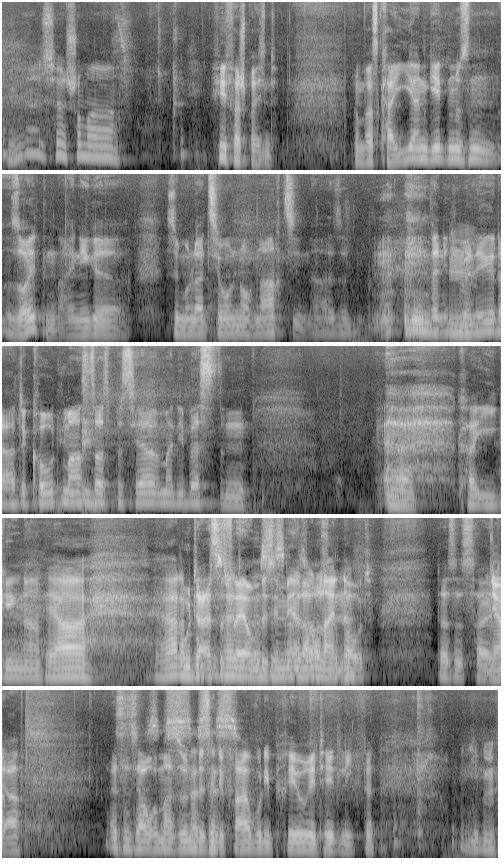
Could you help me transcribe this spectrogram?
Ja, ist ja schon mal vielversprechend. Und was KI angeht, müssen, sollten einige Simulationen noch nachziehen. Also, wenn ich überlege, da hatte Codemasters bisher immer die besten äh, KI-Gegner. Ja, ja Gut, da ist es halt, vielleicht auch ein bisschen mehr darauf online, ne? gebaut. Das ist halt, Ja. ja. Es ist ja auch immer ist- so ein das bisschen die Frage, wo die Priorität liegt. Ne? Eben.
